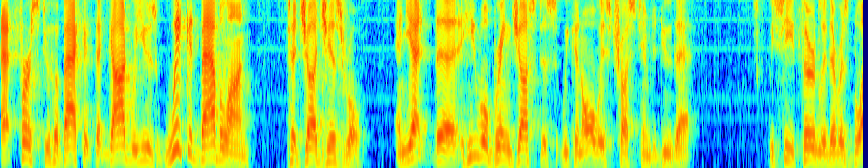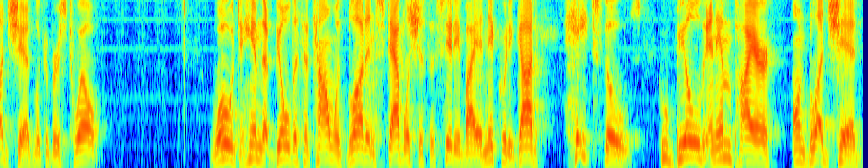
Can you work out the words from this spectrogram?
at first to Habakkuk that God will use wicked Babylon to judge Israel. And yet the, he will bring justice. We can always trust him to do that. We see thirdly, there was bloodshed. Look at verse 12. Woe to him that buildeth a town with blood and establisheth a city by iniquity. God hates those who build an empire on bloodshed.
